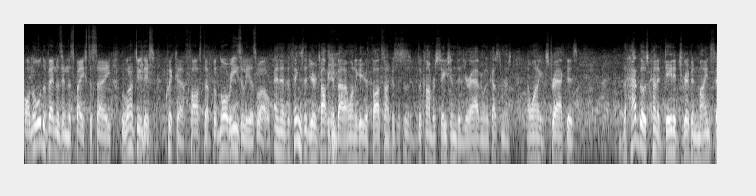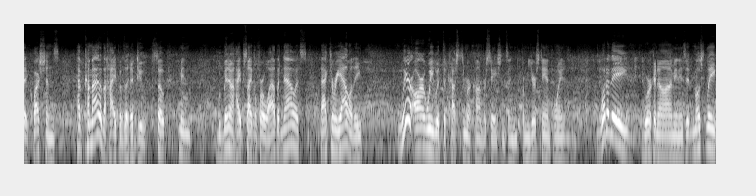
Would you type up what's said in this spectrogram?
on all the vendors in the space to say, we want to do this quicker, faster, but more easily as well. And the things that you're talking about, I want to get your thoughts on, because this is the conversation that you're having with customers I want to extract is, have those kind of data-driven mindset questions have come out of the hype of the Hadoop. So, I mean, we've been in a hype cycle for a while, but now it's back to reality. Where are we with the customer conversations, and from your standpoint, what are they working on? I mean, is it mostly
